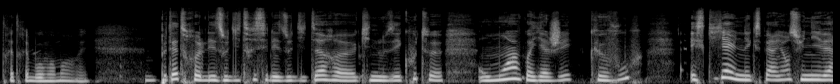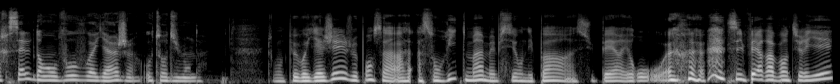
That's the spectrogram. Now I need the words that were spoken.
très très beau moment. Peut-être les auditrices et les auditeurs euh, qui nous écoutent ont moins voyagé que vous. Est-ce qu'il y a une expérience universelle dans vos voyages autour du monde? On peut voyager, je pense, à, son rythme, hein, même si on n'est pas un super héros, super aventurier.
